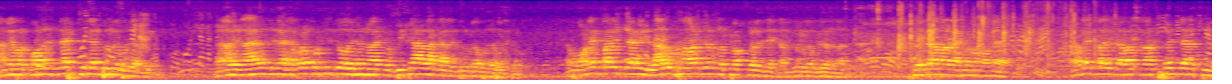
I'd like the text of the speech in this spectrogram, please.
আমি আমার কলেজ লাইফ থেকে দুর্গা পূজা দেখি আমি নারায়ণগঞ্জে লেখাপড়া করছি তো ওই জন্য একটা বিশাল আকারে দুর্গা পূজা এবং অনেক বাড়িতে আমি লাড়ু খাওয়ার জন্য শখ করে যেতাম দুর্গা পূজার লাড়ু। সেটা আমার এখনও মনে আছে। অনেক বাড়িতে আমার ক্লাসমেট ছিল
